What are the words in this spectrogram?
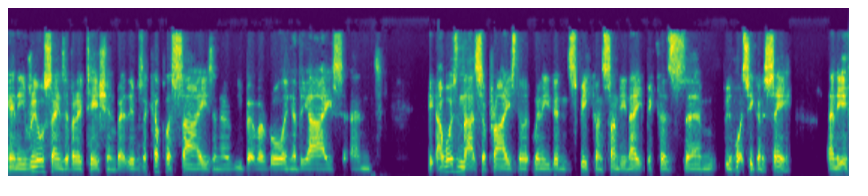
any real signs of irritation, but there was a couple of sighs and a bit of a rolling of the eyes. And I wasn't that surprised when he didn't speak on Sunday night because um, what's he going to say? And he,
